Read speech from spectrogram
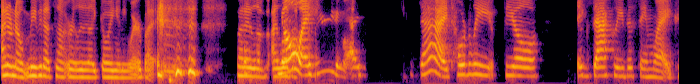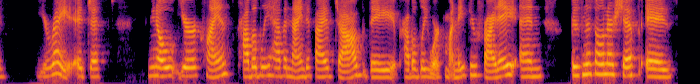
i don't know maybe that's not really like going anywhere but but i love i love no i hear you i yeah i totally feel exactly the same way because you're right it just you know your clients probably have a nine to five job they probably work monday through friday and business ownership is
